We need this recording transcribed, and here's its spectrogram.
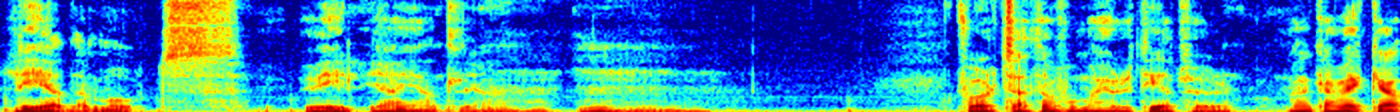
ledamots vilja egentligen. Mm. Förutsatt att han får majoritet för Man kan väcka,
